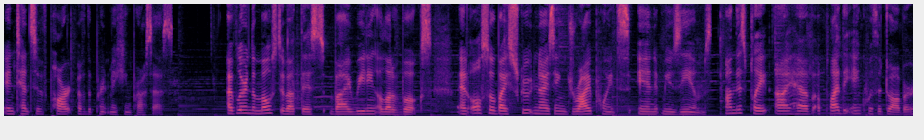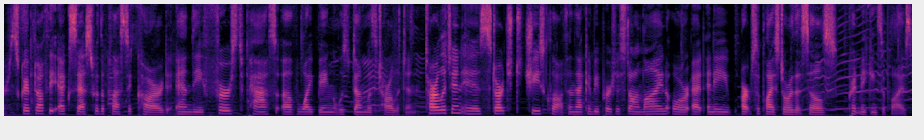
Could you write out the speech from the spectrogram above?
intensive part of the printmaking process. I've learned the most about this by reading a lot of books and also by scrutinizing dry points in museums. On this plate, I have applied the ink with a dauber, scraped off the excess with a plastic card, and the first pass of wiping was done with tarlatan. Tarlatan is starched cheesecloth, and that can be purchased online or at any art supply store that sells printmaking supplies.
